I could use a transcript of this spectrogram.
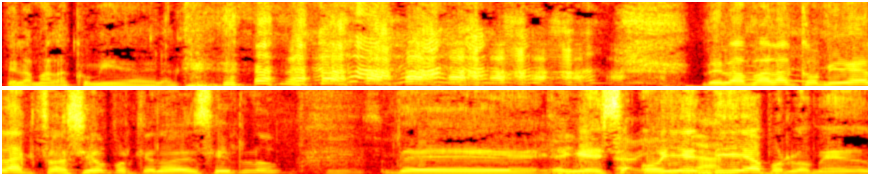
de la mala comida de la de la mala comida de la actuación, ¿por qué no decirlo? En esa, hoy en día, por lo menos,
